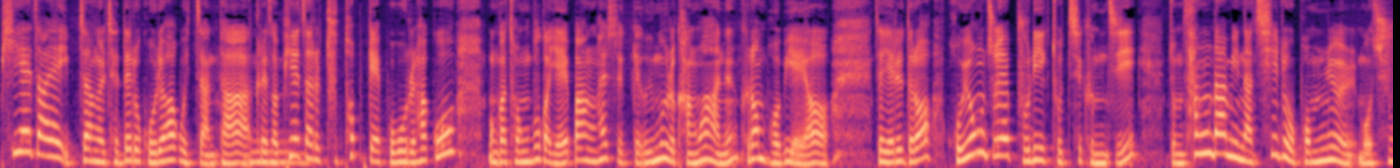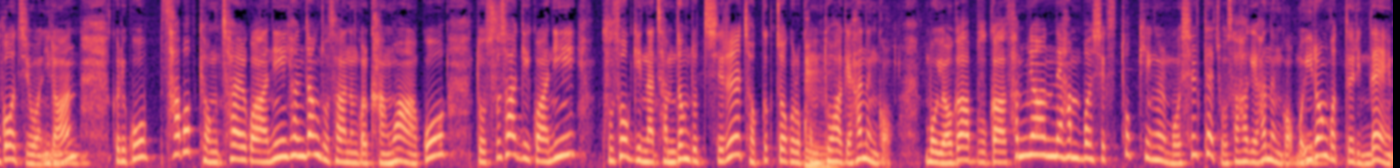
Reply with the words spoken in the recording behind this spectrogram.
피해자의 입장을 제대로 고려하고 있지 않다. 그래서 음. 피해자를 두텁게 보호를 하고 뭔가 정부가 예방할 수 있게 의무를 강화하는 그런 법이에요. 이제 예를 들어 고용주의 불이익 조치 금지, 좀 상담이나 치료, 법률, 뭐 주거 지원 이런 음. 그리고 사법 경찰관이 현장 조사하는 걸 강화하고 또 수사기관이 구속이나 잠정 조치를 적극적으로 음. 검토하게 음. 하는 거, 뭐 여가부가 3년에 한 번씩 스토킹을 뭐 실태 조사하게 하는 거, 뭐 이런 것들인데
